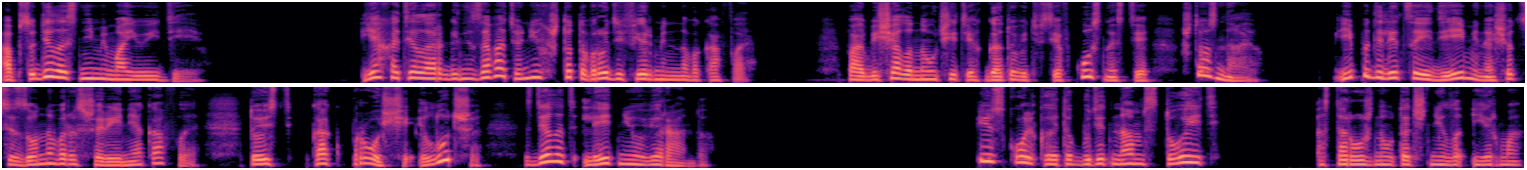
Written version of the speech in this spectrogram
обсудила с ними мою идею. Я хотела организовать у них что-то вроде фирменного кафе. Пообещала научить их готовить все вкусности, что знаю, и поделиться идеями насчет сезонного расширения кафе, то есть как проще и лучше сделать летнюю веранду. «И сколько это будет нам стоить?» — осторожно уточнила Ирма.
